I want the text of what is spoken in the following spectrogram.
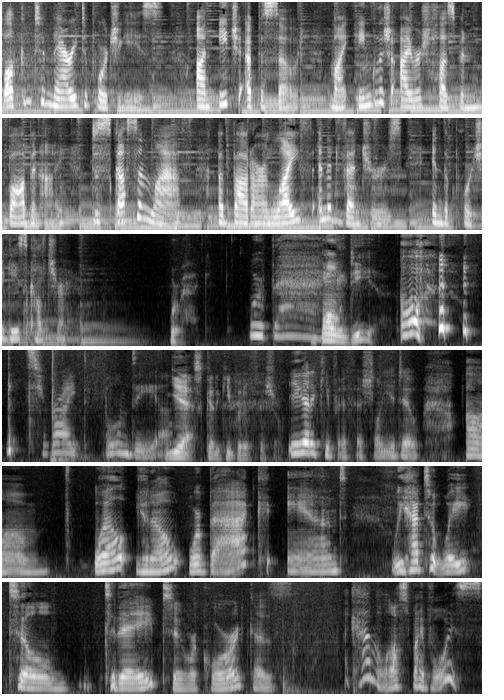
Welcome to Married to Portuguese. On each episode, my English Irish husband Bob and I discuss and laugh about our life and adventures in the Portuguese culture. We're back. We're back. Bon dia. Oh, that's right. Bom dia. Yes, got to keep it official. You got to keep it official. You do. Um, well, you know, we're back and we had to wait till today to record because I kind of lost my voice.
